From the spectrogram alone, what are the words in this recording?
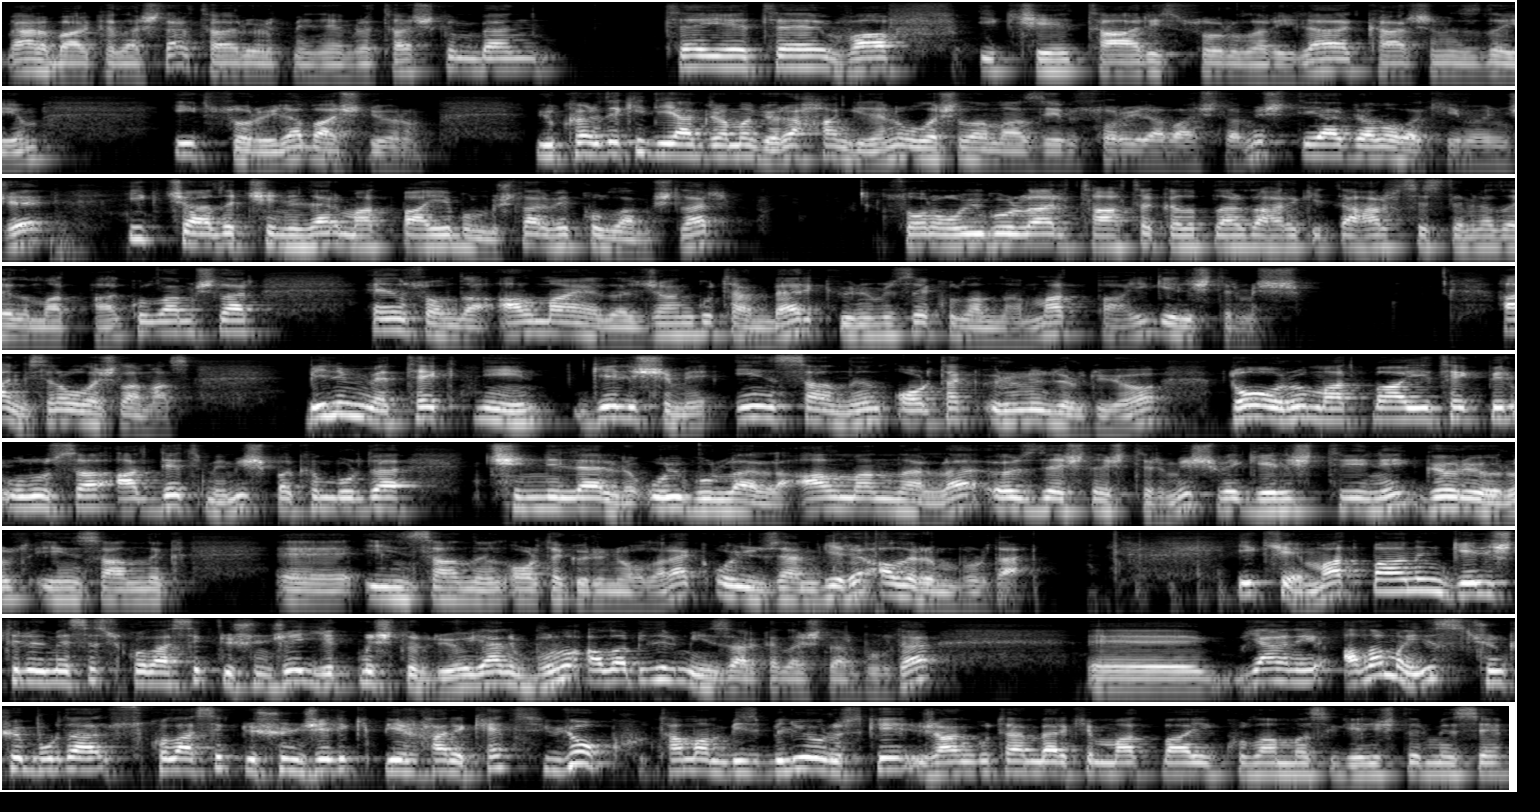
Merhaba arkadaşlar, tarih öğretmeni Emre Taşkın ben. TYT VAF 2 tarih sorularıyla karşınızdayım. İlk soruyla başlıyorum. Yukarıdaki diyagrama göre hangilerine ulaşılamaz diye bir soruyla başlamış. Diyagrama bakayım önce. İlk çağda Çinliler matbaayı bulmuşlar ve kullanmışlar. Sonra Uygurlar tahta kalıplarda hareketli harf sistemine dayalı matbaa kullanmışlar. En sonda Almanya'da Jean Gutenberg günümüzde kullanılan matbaayı geliştirmiş hangisine ulaşılamaz? Bilim ve tekniğin gelişimi insanlığın ortak ürünüdür diyor. Doğru matbaayı tek bir ulusa addetmemiş. Bakın burada Çinlilerle, Uygurlarla, Almanlarla özdeşleştirmiş ve geliştiğini görüyoruz insanlık e, insanlığın ortak ürünü olarak. O yüzden biri alırım burada. 2. Matbaanın geliştirilmesi skolastik düşünceyi yıkmıştır diyor. Yani bunu alabilir miyiz arkadaşlar burada? Ee, yani alamayız çünkü burada skolastik düşüncelik bir hareket yok. Tamam biz biliyoruz ki Jean Gutenberg'in matbaayı kullanması, geliştirmesi,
